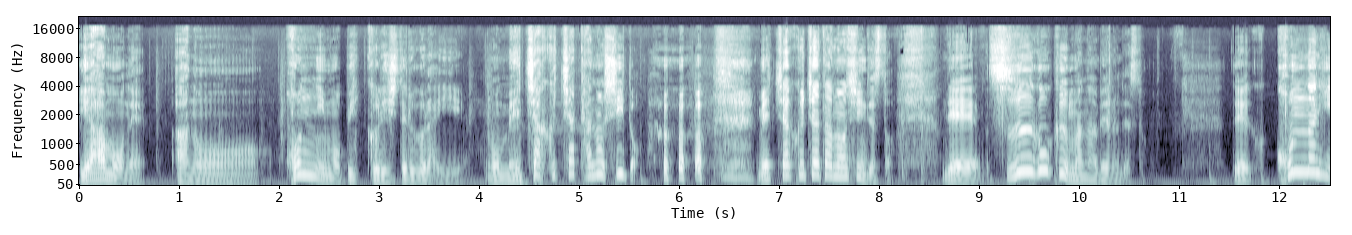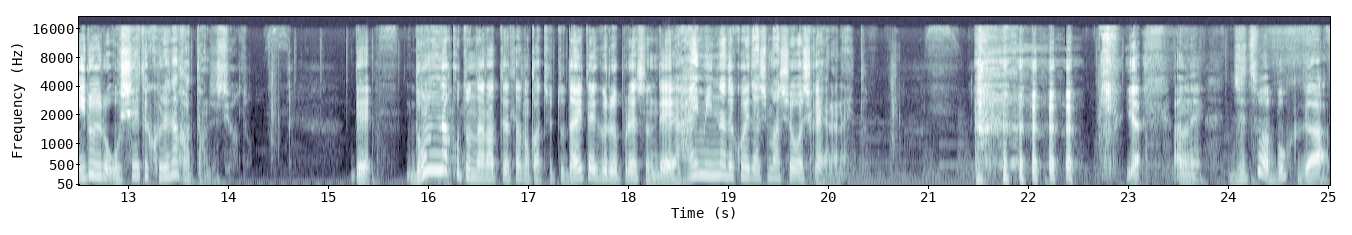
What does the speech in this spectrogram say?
いやもうねあのー、本人もびっくりしてるぐらいもうめちゃくちゃ楽しいと。めちゃくちゃ楽しいんですと。ですごく学べるんですと。でこんなにいろいろ教えてくれなかったんですよと。でどんなこと習ってたのかというと大体グループレッスンで「はいみんなで声出しましょう」しかやらないと。いやあのね実は僕が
